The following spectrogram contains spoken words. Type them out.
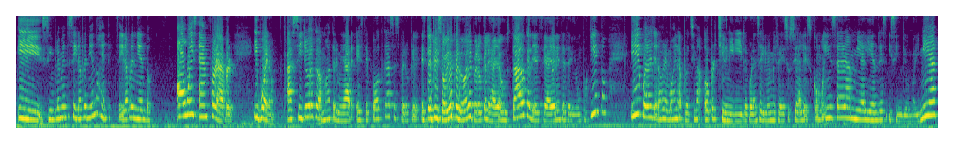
y simplemente seguir aprendiendo, gente, seguir aprendiendo always and forever. Y bueno, así yo creo que vamos a terminar este podcast. Espero que este episodio, perdón, espero que les haya gustado, que se hayan entretenido un poquito. Y bueno, ya nos veremos en la próxima opportunity. Recuerden seguirme en mis redes sociales como Instagram, Mia Liendres y sin guion by Mia,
